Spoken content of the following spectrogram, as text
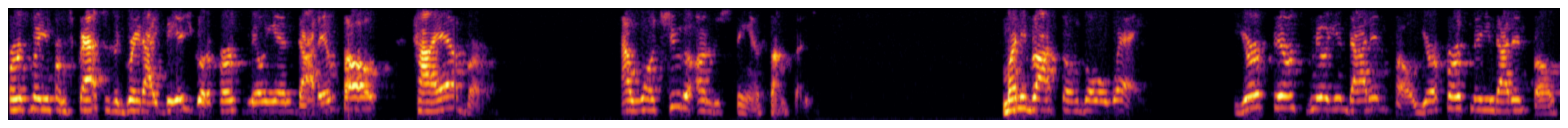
First Million from scratch is a great idea. You go to firstmillion.info. However, I want you to understand something. Money blocks don't go away. Your first million dot info, your first million dot info,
